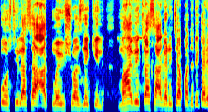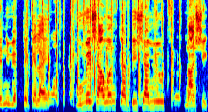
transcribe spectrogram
पोहोचतील असा आत्मविश्वास देखील महाविकास आघाडीच्या पदाधिकाऱ्यांनी व्यक्त केला आहे उमेश आवंतकर दिशा न्यूज नाशिक.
